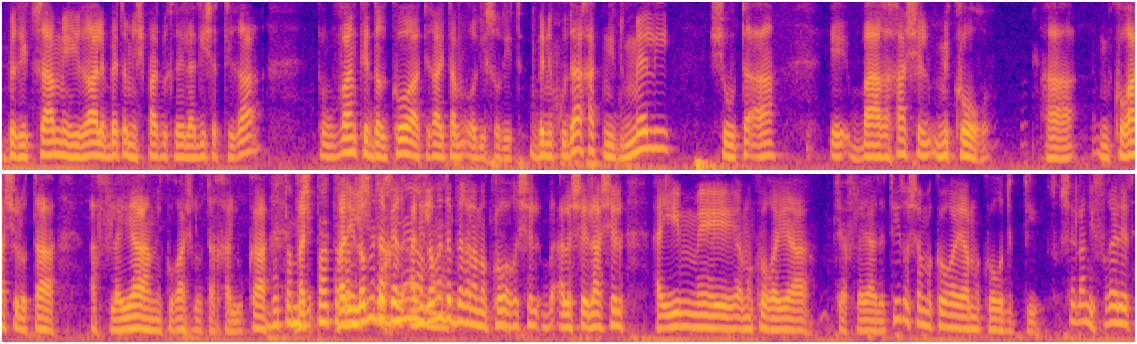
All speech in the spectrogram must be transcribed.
בריצה מהירה לבית המשפט בכדי להגיש עתירה, כמובן כדרכו העתירה הייתה מאוד יסודית. בנקודה אחת נדמה לי שהוא טעה אה, בהערכה של מקור, המקורה של אותה אפליה, מקורה של אותה חלוקה. בית המשפט אבל אבל השתכנע. השתכנע. אני לא מה? מדבר על, המקור של, על השאלה של האם uh, המקור היה כאפליה דתית או שהמקור היה מקור דתי. זו שאלה נפרדת.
